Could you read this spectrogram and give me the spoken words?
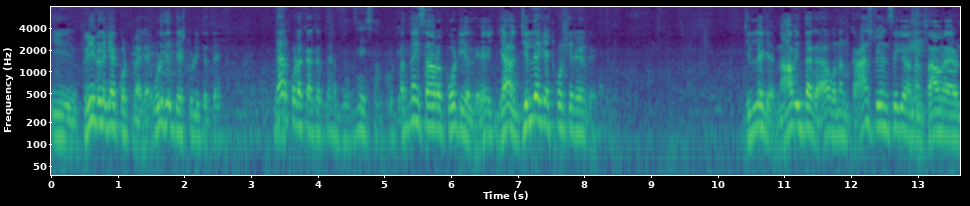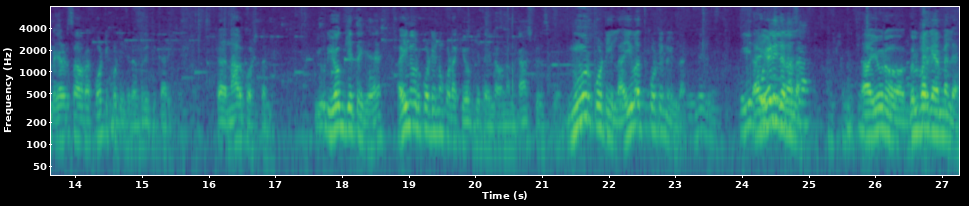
ಈ ಫ್ರೀಗಳಿಗೆ ಕೊಟ್ಟ ಮೇಲೆ ಉಳಿದಿದ್ದು ಎಷ್ಟು ಉಳಿತೈತೆ? ಯಾರು ಕೊಡಕ್ಕಾಗತ್ತೆ? ಹದಿನೈದು ಸಾವಿರ ಕೋಟಿಯಲ್ಲಿ ಯಾವ ಜಿಲ್ಲೆಗೆ ಎಷ್ಟು ಕೊಡ್ತೀರಿ ಹೇಳ್ರಿ. ಜಿಲ್ಲೆಗೆ ನಾವಿದ್ದಾಗ ಒಂದೊಂದು ಕಾನ್ಸ್ಟಿಟ್ಯೂನ್ಸಿಗೆ ಒಂದೊಂದು ಸಾವಿರ ಎರಡು- ಎರಡು ಸಾವಿರ ಕೋಟಿ ಕೊಟ್ಟಿದ್ದೀರಿ ಅಭಿವೃದ್ಧಿ ಕಾರ್ಯಕ್ಕೆ. ನಾಲ್ಕು ವರ್ಷದಲ್ಲಿ. ಇವ್ರ ಯೋಗ್ಯತೆಗೆ ಐನೂರು ಕೋಟಿನೂ ಕೊಡಕ್ಕೆ ಯೋಗ್ಯತೆ ಇಲ್ಲ ಒಂದೊಂದು ಕಾನ್ಸ್ಟಿಟ್ಯೂನ್ಸಿಗೆ ನೂರು ಕೋಟಿ ಇಲ್ಲ ಐವತ್ತು ಕೋಟಿನೂ ಇಲ್ಲ. ಹೇಳಿದಾರಲ್ಲ ಇವನು ಗುಲ್ಬರ್ಗ ಎಂ ಎಲ್ ಎ.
